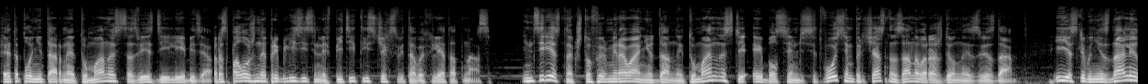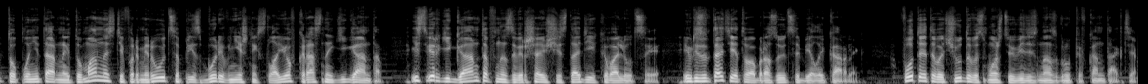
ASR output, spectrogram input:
Это планетарная туманность созвездия Лебедя, расположенная приблизительно в 5000 световых лет от нас. Интересно, что формированию данной туманности Able 78 причастна заново рожденная звезда. И если вы не знали, то планетарные туманности формируются при сборе внешних слоев красных гигантов и сверхгигантов на завершающей стадии их эволюции. И в результате этого образуется белый карлик. Фото этого чуда вы сможете увидеть у нас в группе ВКонтакте.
